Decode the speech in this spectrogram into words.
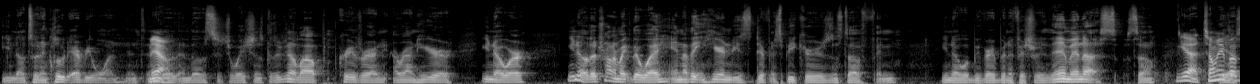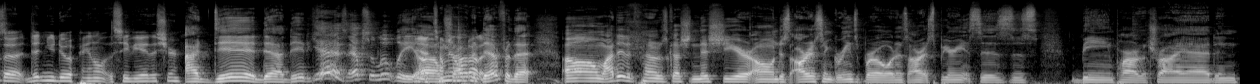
You know, to include everyone in, in, Yeah. those, in those situations because you know a lot of creators around around here, you know, where you know they're trying to make their way, and I think hearing these different speakers and stuff, and you know, would be very beneficial to them and us. So Yeah. Tell me Yes. about the, didn't you do a panel at the CVA this year? I did, I did, yes, absolutely. Yeah, um, tell me shout all out about to. Deb for that. Um, I did a panel discussion this year on just artists in Greensboro and his our experiences, as being part of the triad, and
